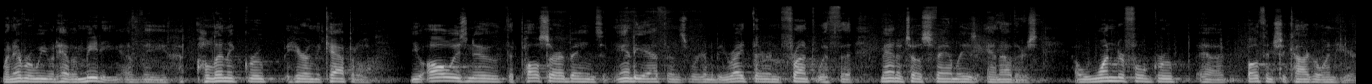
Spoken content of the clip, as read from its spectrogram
whenever we would have a meeting of the Hellenic group here in the Capitol, you always knew that Paul Sarbanes and Andy Athens were going to be right there in front with the Manatos families and others. A wonderful group, uh, both in Chicago and here.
